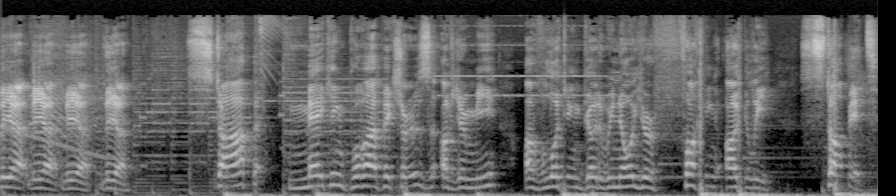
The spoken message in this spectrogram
Leah, Leah, Leah, Leah. Stop making profile pictures of your me of looking good. We know you're fucking ugly. Stop it.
